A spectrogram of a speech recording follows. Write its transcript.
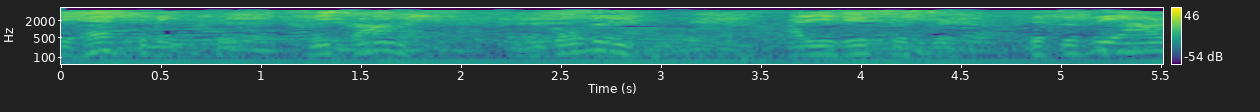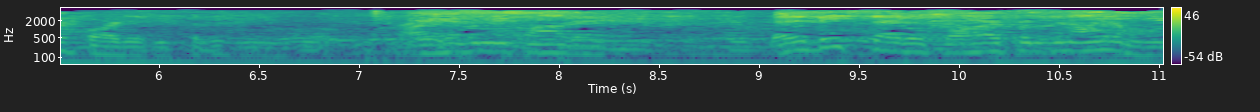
he has to be. He promised. We go believe. How do you do, sister? This is the hour for it, isn't it? Our Heavenly Father, let it be settled for her from tonight on.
